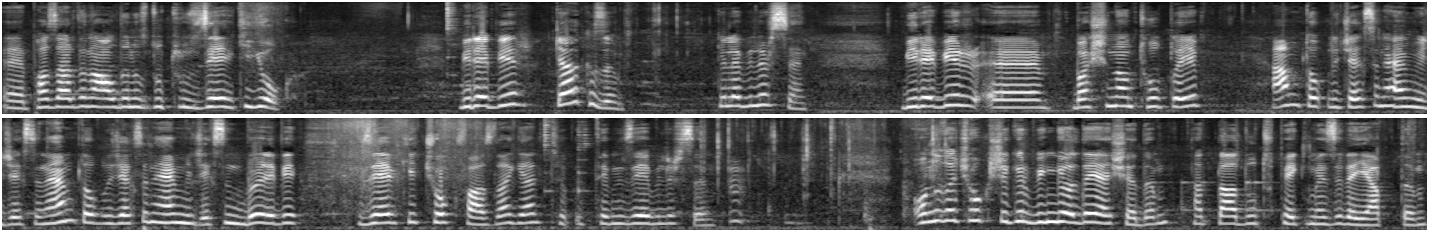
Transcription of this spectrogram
e, pazardan aldığınız dutun zevki yok. Birebir gel kızım. Gelebilirsin. Birebir e, başından toplayıp hem toplayacaksın hem yiyeceksin. Hem toplayacaksın hem yiyeceksin. Böyle bir zevki çok fazla. Gel te- temizleyebilirsin. Onu da çok şükür Bingöl'de yaşadım. Hatta dut pekmezi de yaptım.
